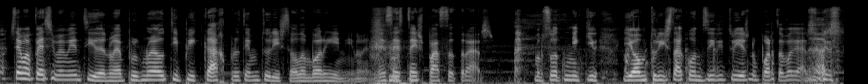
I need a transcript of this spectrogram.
Isto é uma péssima mentira, não é? Porque não é o típico carro para ter motorista, o Lamborghini, não é? Nem sei se tem espaço atrás. Uma pessoa tinha que ir e ao motorista a conduzir e tu ias no porta-bagagens.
